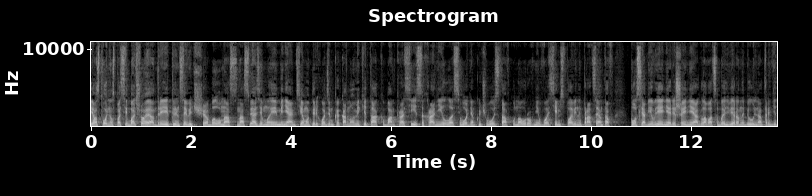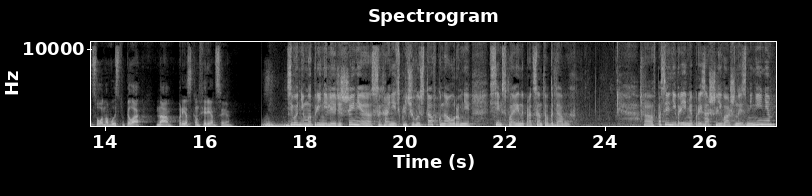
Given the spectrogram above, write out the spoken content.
Я вас понял. Спасибо большое. Андрей Клинцевич был у нас на связи. Мы меняем тему, переходим к экономике. Так, Банк России сохранил сегодня ключевую ставку на уровне в 7,5%. После объявления решения глава ЦБ Эльвира Набиульна традиционно выступила на пресс-конференции. Сегодня мы приняли решение сохранить ключевую ставку на уровне 7,5% годовых. Э, в последнее время произошли важные изменения.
